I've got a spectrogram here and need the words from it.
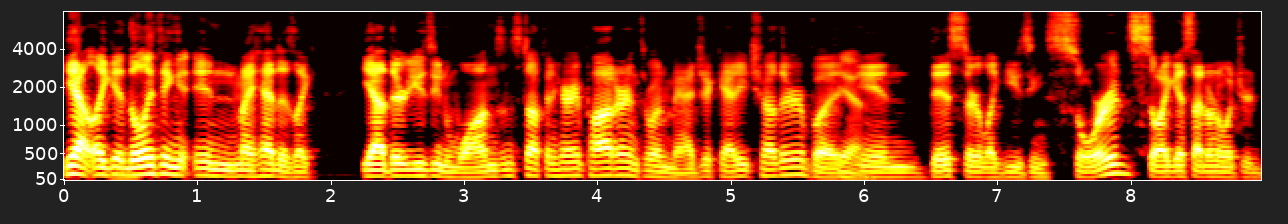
Yeah, like the only thing in my head is like, yeah, they're using wands and stuff in Harry Potter and throwing magic at each other, but Yeah. in this they're like using swords. So I guess I don't know what your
